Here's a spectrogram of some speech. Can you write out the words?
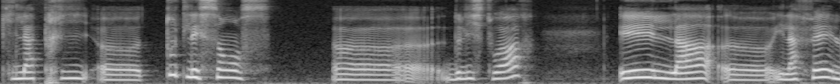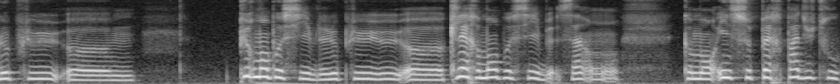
qu'il a pris euh, toute l'essence euh, de l'histoire et l'a, euh, il a fait le plus euh, purement possible, le plus euh, clairement possible. Ça, comment il ne se perd pas du tout.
